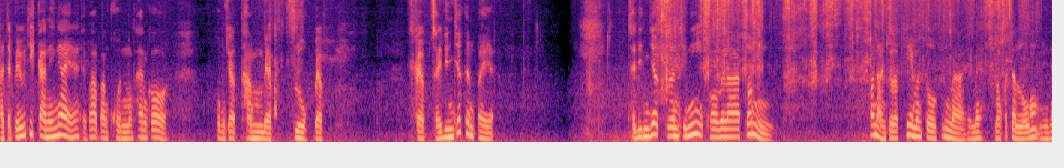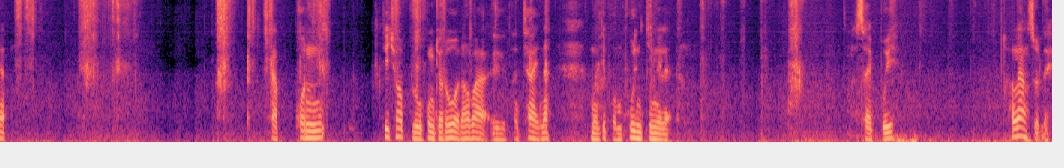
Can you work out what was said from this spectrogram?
อาจจะเป็นวิธีการง่ายๆนะแต่ว่าบางคนบางท่านก็คงจะทำแบบปลูกแบบ แบบใส่ดินเยอะเกินไปอะใส่ดินเยอะเกินทีนี้พอเวลาต้นผนังจระเข้มันโตขึ้นมาใช่ไหมมันก็จะล้มทีเนี้ยกับคนที่ชอบปลูกคงจะรู้นะว่าเออมันใช่นะ เหมือนที่ผมพูดจริงๆเลยแหละ ใส่ปุ๋ย ข้างล่างสุดเลย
